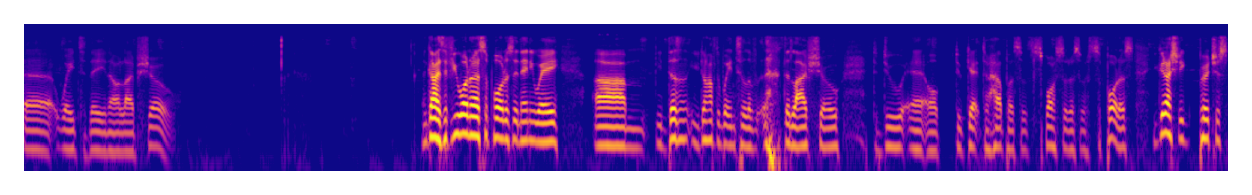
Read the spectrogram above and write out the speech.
uh, away today in our live show. And guys, if you want to support us in any way, um, it doesn't. You don't have to wait until the, the live show to do uh, or to get to help us or sponsor us or support us. You can actually purchase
